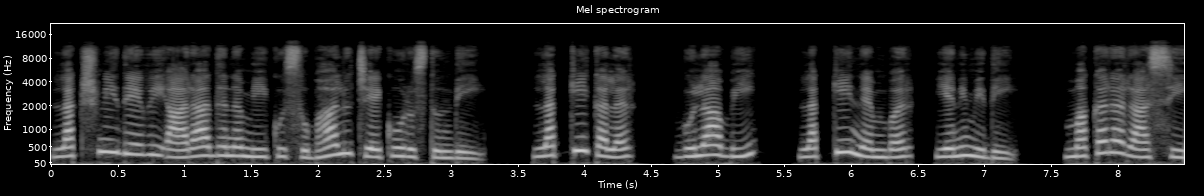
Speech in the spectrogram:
లక్ష్మీదేవి ఆరాధన మీకు శుభాలు చేకూరుస్తుంది. లక్కీ కలర్ గులాబీ లక్కీ నెంబర్ ఎనిమిది. మకర రాశి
